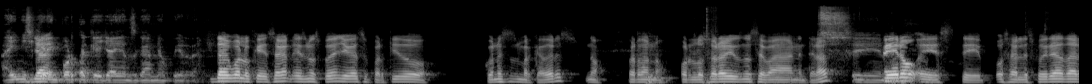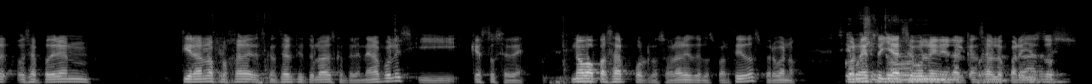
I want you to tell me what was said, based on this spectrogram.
Ahí ni siquiera Ya- importa que Giants gane o pierda. Da igual lo que se hagan, es más, pueden llegar a su partido con estos marcadores. No, perdón, no. Por los horarios no se van a enterar. Sí, no. Pero, este, o sea, les podría dar, o sea, podrían tirar la flojera de descansar titulares contra Indianapolis y que esto se dé. No va a pasar por los horarios de los partidos, pero bueno, Sí, con esto ya se Washington vuelve por inalcanzable para ellos dos.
